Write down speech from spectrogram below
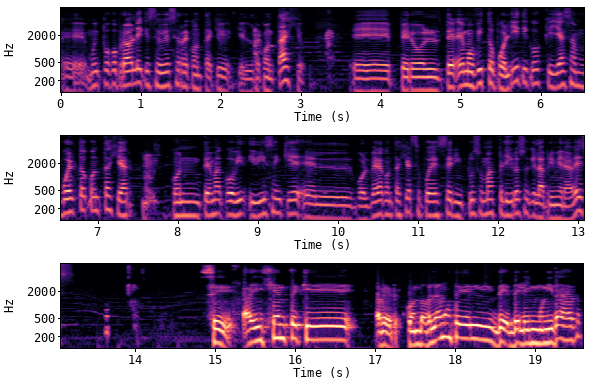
eh, muy poco probable que se hubiese que, el recontagio. Eh, pero hemos visto políticos que ya se han vuelto a contagiar con tema COVID y dicen que el volver a contagiarse puede ser incluso más peligroso que la primera vez. Sí, hay gente que, a ver, cuando hablamos de, la inmunidad,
